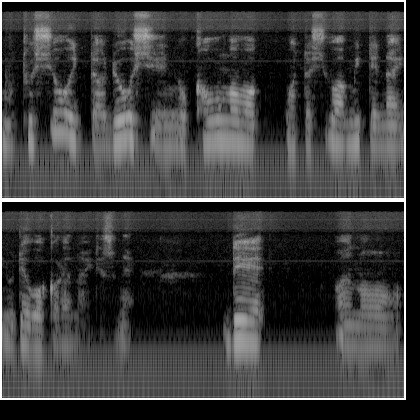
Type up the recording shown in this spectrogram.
もう年老いた両親の顔が私は見てないのでわからないですね。で、あの、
